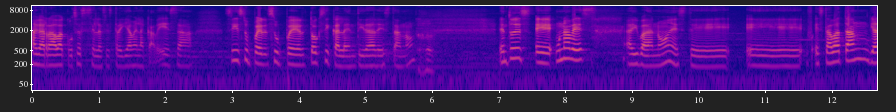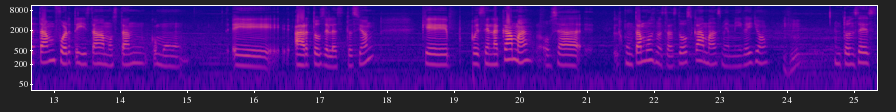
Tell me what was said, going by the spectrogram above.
agarraba cosas y se las estrellaba en la cabeza. Sí, súper, súper tóxica la entidad esta, ¿no? Entonces, eh, una vez, ahí va, ¿no? Este, eh, estaba tan, ya tan fuerte y estábamos tan como eh, hartos de la situación que pues en la cama, o sea, juntamos nuestras dos camas, mi amiga y yo. Entonces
